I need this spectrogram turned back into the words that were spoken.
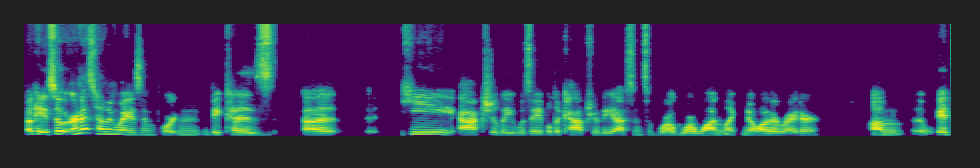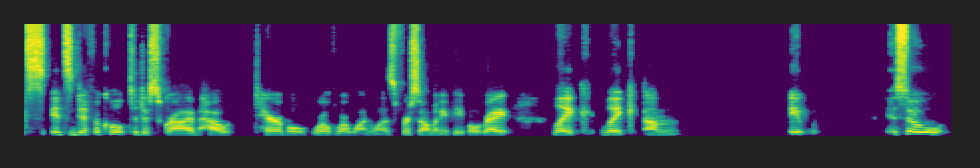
okay, so Ernest Hemingway is important because uh, he actually was able to capture the essence of World War One like no other writer um, it's it's difficult to describe how terrible World War One was for so many people, right? Like like um, it. So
